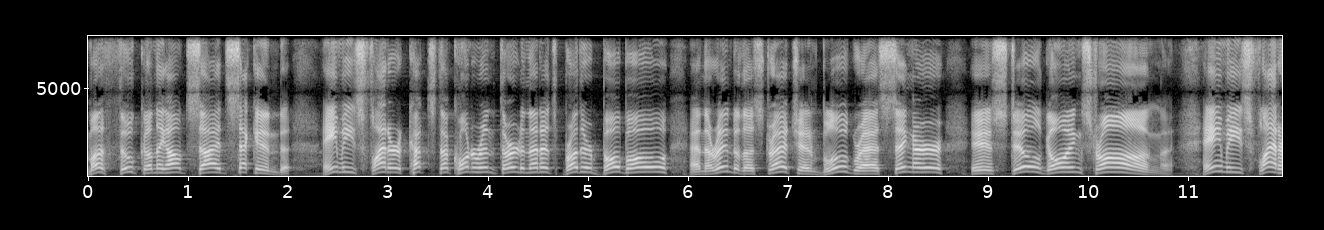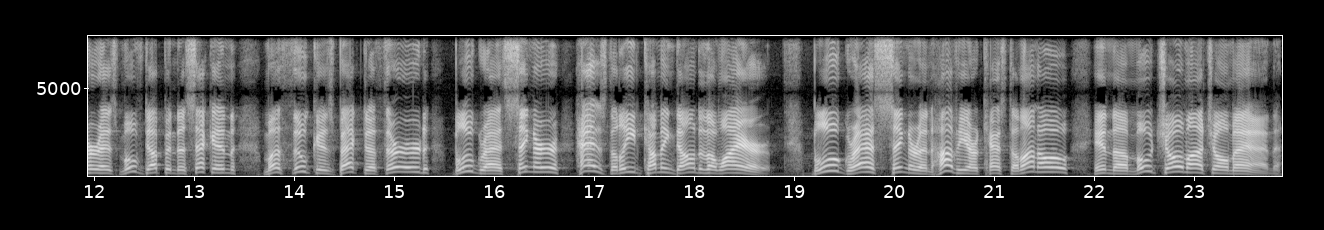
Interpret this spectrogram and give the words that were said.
Mathuk on the outside second. Amy's Flatter cuts the corner in third, and then it's Brother Bobo, and they're into the stretch, and Bluegrass Singer is still going strong. Amy's Flatter has moved up into second. Mathuk is back to third. Bluegrass Singer has the lead coming down to the wire. Bluegrass Singer and Javier Castellano in the Mucho Macho Man.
